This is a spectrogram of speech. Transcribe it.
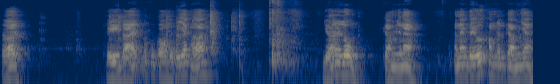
Rồi. Thì hiện tại nó cũng còn một cái dắt nữa dở này luôn. Cầm vậy nè. Anh em tay ướt không nên cầm nha.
